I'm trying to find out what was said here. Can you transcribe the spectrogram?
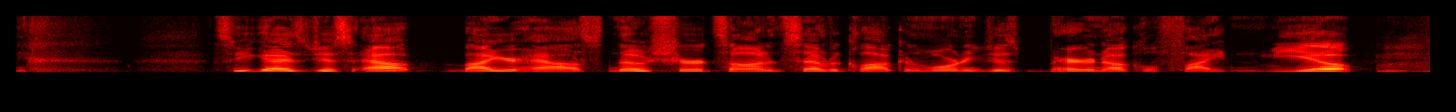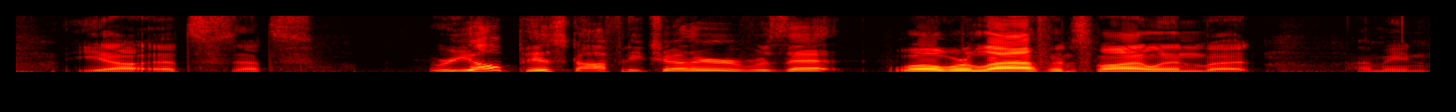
So you guys just out by your house, no shirts on, at seven o'clock in the morning, just bare knuckle fighting. Yep, yeah. That's that's. Were y'all pissed off at each other, or was that? Well, we're laughing, smiling, but I mean,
